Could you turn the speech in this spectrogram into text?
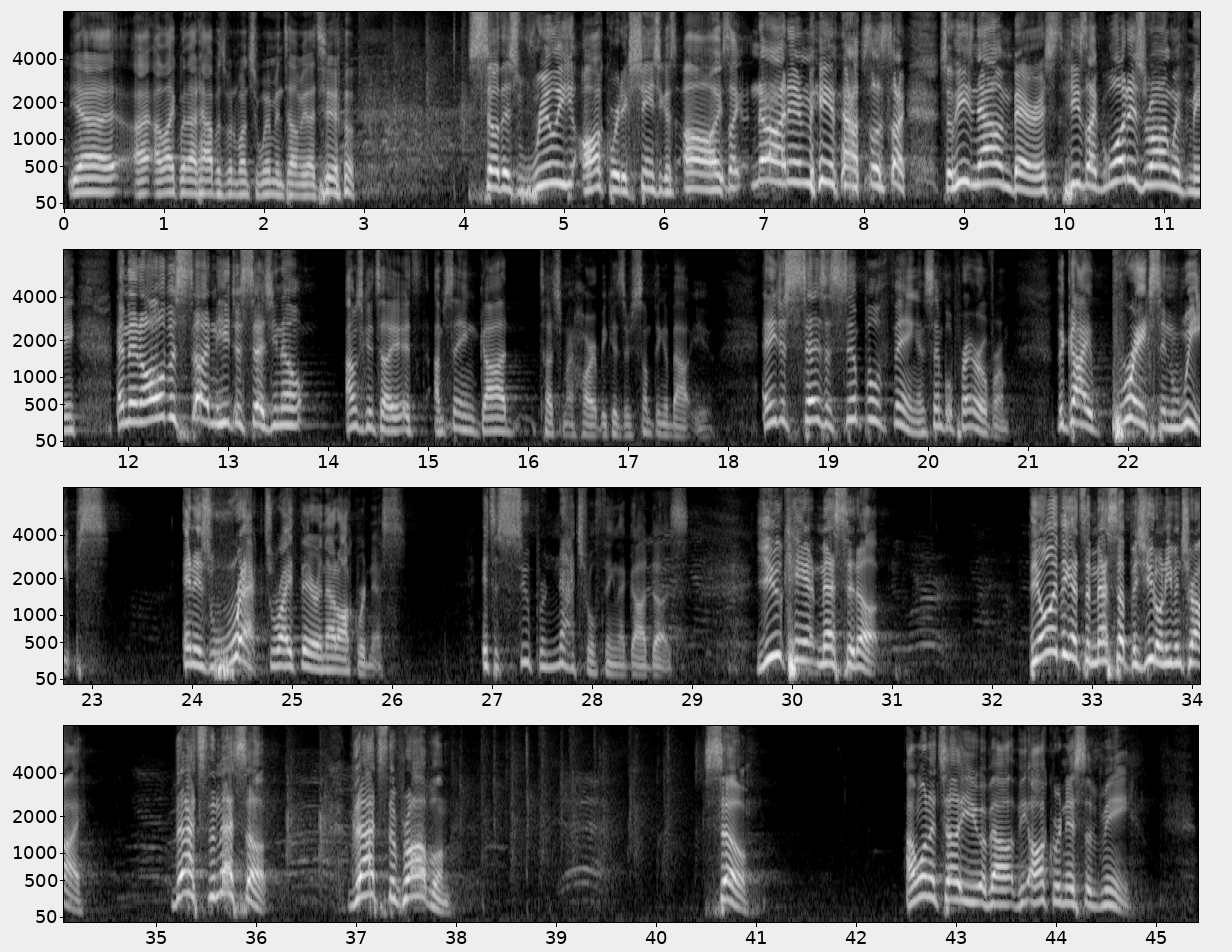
Yeah, I, I like when that happens when a bunch of women tell me that too. So this really awkward exchange. He goes, "Oh, he's like, no, I didn't mean that. I'm so sorry." So he's now embarrassed. He's like, "What is wrong with me?" And then all of a sudden, he just says, "You know, I'm just gonna tell you. I'm saying God touched my heart because there's something about you." And he just says a simple thing, a simple prayer over him. The guy breaks and weeps, and is wrecked right there in that awkwardness. It's a supernatural thing that God does. You can't mess it up. The only thing that's a mess up is you don't even try. That's the mess up. That's the problem. So, I want to tell you about the awkwardness of me.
